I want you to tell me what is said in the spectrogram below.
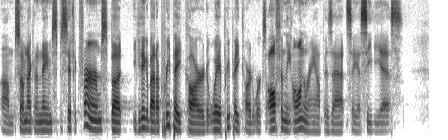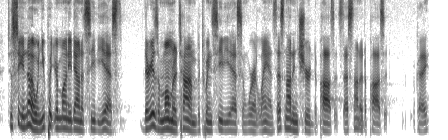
Um, so I'm not going to name specific firms, but if you think about a prepaid card, the way a prepaid card works, often the on ramp is at, say, a CVS. Just so you know, when you put your money down at CVS, there is a moment of time between CVS and where it lands. That's not insured deposits. That's not a deposit, okay?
